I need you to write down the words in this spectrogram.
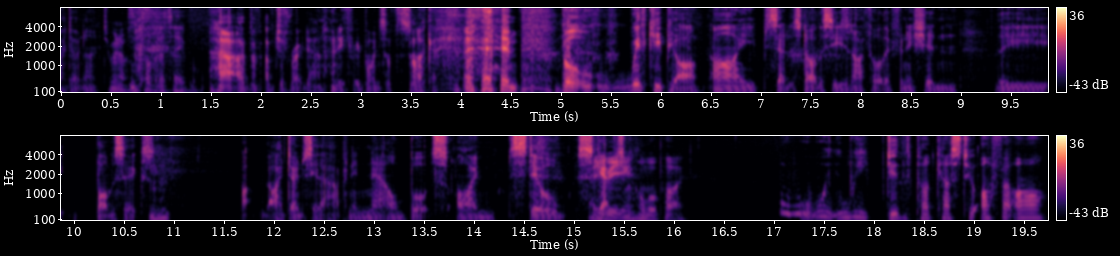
I don't know. Do you mean off the top of the table? I've, I've just wrote down only three points off the start. Okay. but with QPR, I said at the start of the season I thought they'd finish in the bottom 6 Mm-hmm. I, I don't see that happening now, but I'm still skeptical. Are you eating humble pie? We, we do this podcast to offer our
